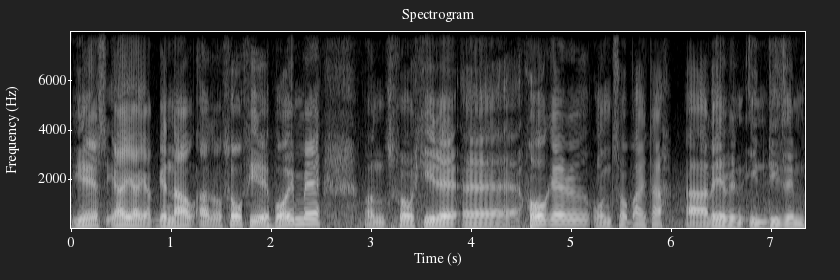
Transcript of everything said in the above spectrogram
Yes, ja, ja, ja, genau. Also so viele Bäume und so viele äh, Vögel und so weiter äh, leben in diesem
